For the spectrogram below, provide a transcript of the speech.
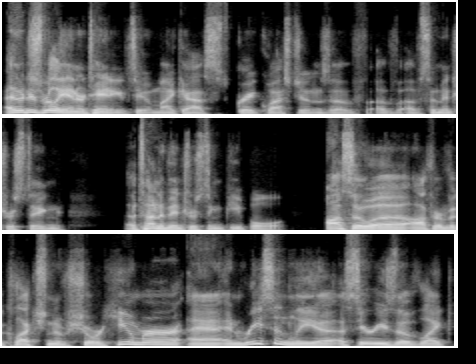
and they're just really entertaining too. Mike asked great questions of of, of some interesting, a ton of interesting people. Also, uh, author of a collection of short humor, and, and recently a, a, series of like,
